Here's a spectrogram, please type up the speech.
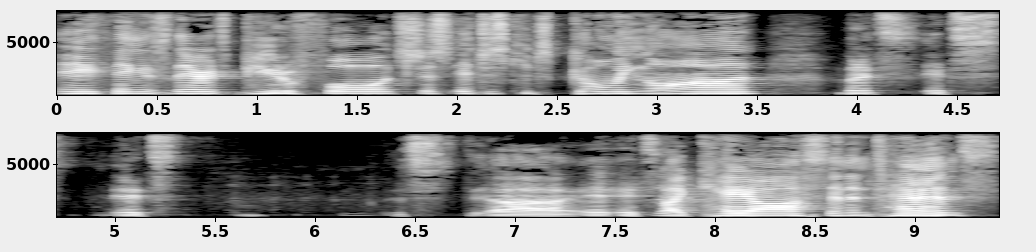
anything is there. It's beautiful. It's just it just keeps going on, but it's it's it's it's uh, it's like chaos and intense.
